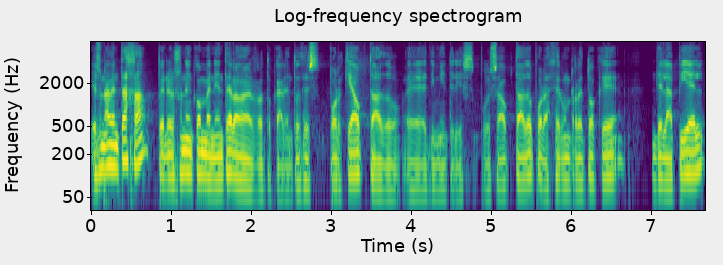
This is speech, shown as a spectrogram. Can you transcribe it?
Es una ventaja, pero es un inconveniente a la hora de retocar. Entonces, ¿por qué ha optado eh, Dimitris? Pues ha optado por hacer un retoque de la piel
